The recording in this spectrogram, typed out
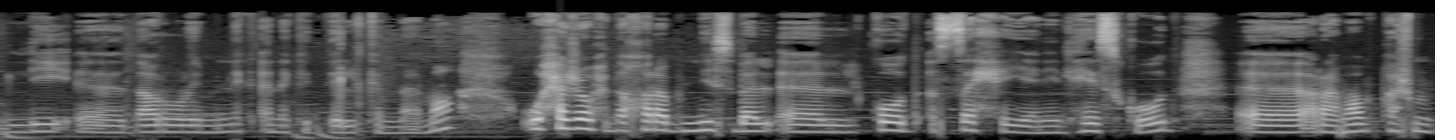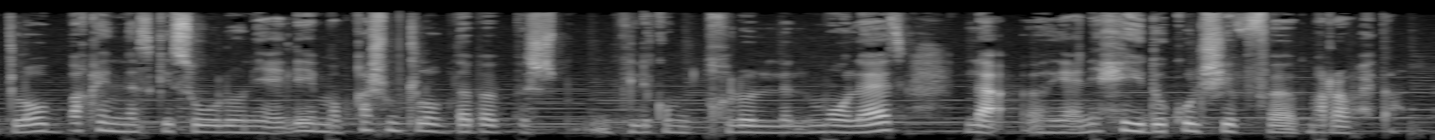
اللي ضروري منك أنك دير الكمامة. وحاجة واحدة أخرى بالنسبة للكود الصحي يعني ال HES code آه راه ما بقاش مطلوب. باقي الناس كيسولوني عليه ما بقاش مطلوب دابا باش يمكن لكم تدخلوا للمولات. لا يعني حيدوا كل شيء في مرة واحدة.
